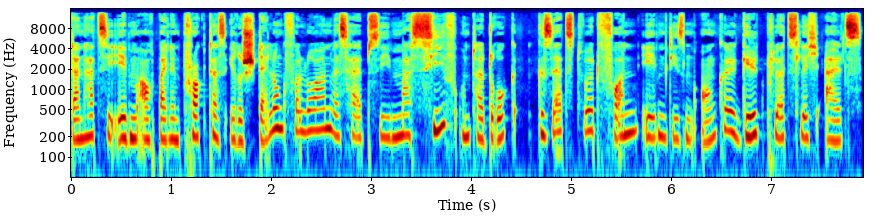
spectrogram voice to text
Dann hat sie eben auch bei den Proctors ihre Stellung verloren, weshalb sie massiv unter Druck gesetzt wird von eben diesem Onkel, gilt plötzlich als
